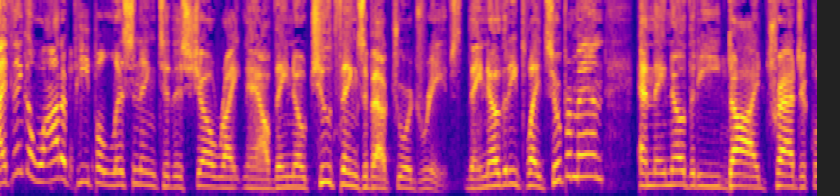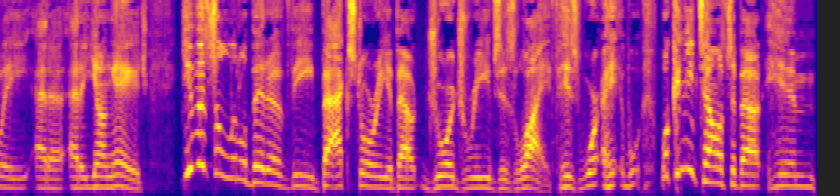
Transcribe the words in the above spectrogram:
I think a lot of people listening to this show right now, they know two things about George Reeves. They know that he played Superman, and they know that he hmm. died tragically at a at a young age. Give us a little bit of the backstory about George Reeves's life. His work. What can you tell us about him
